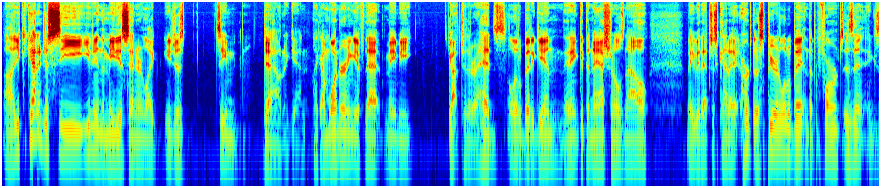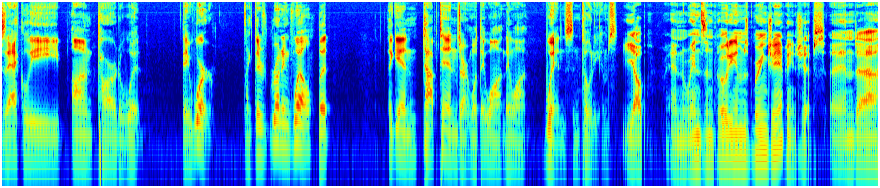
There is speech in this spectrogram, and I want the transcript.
Uh, you could kind of just see even in the media center, like he just seemed down again. Like I'm wondering if that maybe got to their heads a little bit again. They didn't get the Nationals now. Maybe that just kind of hurt their spirit a little bit, and the performance isn't exactly on par to what they were. Like they're running well, but again, top tens aren't what they want. They want wins and podiums. Yep. And wins and podiums bring championships. And uh,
